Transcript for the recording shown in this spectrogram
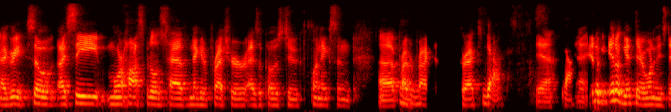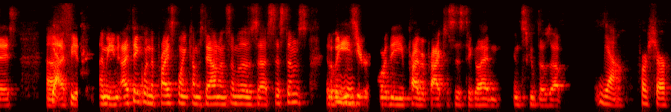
I agree. So I see more hospitals have negative pressure as opposed to clinics and uh, private mm-hmm. practice, correct? Yeah. Yeah. Yeah. It'll it'll get there one of these days. Uh, yes. I feel. I mean, I think when the price point comes down on some of those uh, systems, it'll be mm-hmm. easier for the private practices to go ahead and, and scoop those up. Yeah, for sure.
